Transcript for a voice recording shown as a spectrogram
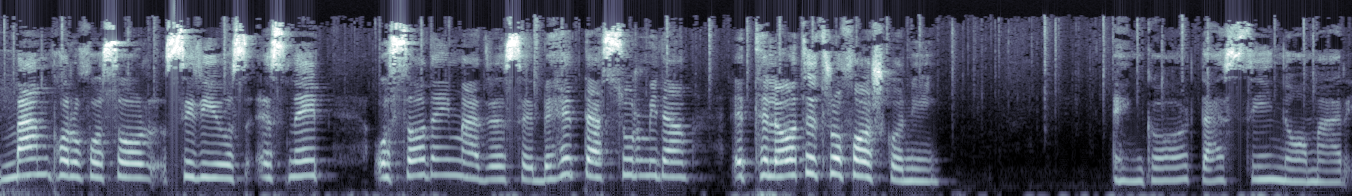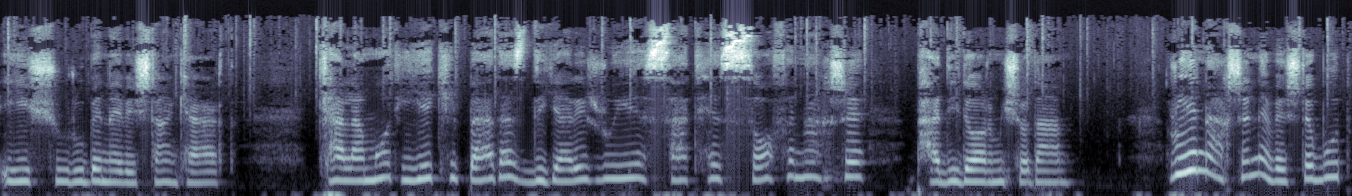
من پروفسور سیریوس اسنیپ استاد این مدرسه بهت دستور میدم اطلاعاتت رو فاش کنی. انگار دستی نامرئی شروع به نوشتن کرد. کلمات یکی بعد از دیگری روی سطح صاف نقشه پدیدار می شدن. روی نقشه نوشته بود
